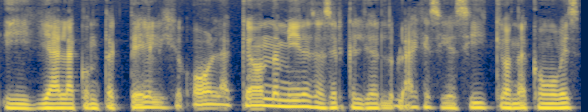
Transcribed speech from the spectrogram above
y ya la contacté. Le dije, hola, ¿qué onda? Mira, se acerca el día del doblaje, así, así, ¿qué onda? ¿Cómo ves?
